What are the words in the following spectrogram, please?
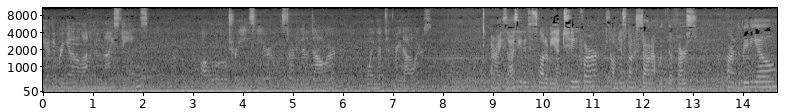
year. They're bringing out a lot of new nice things. All of the little trees here, starting at a dollar, going up to three dollars. All right, so I see this is going to be a twofer. So I'm just going to start off with the first part of the video.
